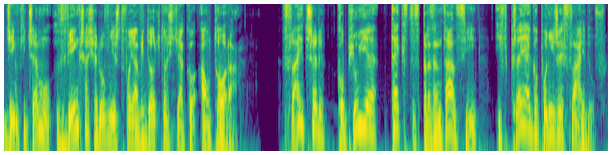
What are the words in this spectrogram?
dzięki czemu zwiększa się również Twoja widoczność jako autora. SlideShare kopiuje tekst z prezentacji i wkleja go poniżej slajdów.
